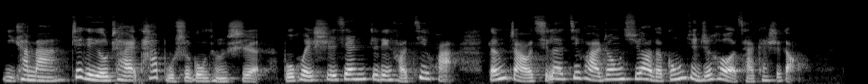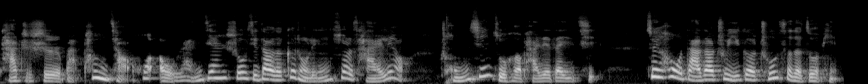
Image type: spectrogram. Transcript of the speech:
你看吧，这个邮差他不是工程师，不会事先制定好计划，等找齐了计划中需要的工具之后才开始搞。他只是把碰巧或偶然间收集到的各种零碎材料重新组合排列在一起，最后打造出一个出色的作品。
